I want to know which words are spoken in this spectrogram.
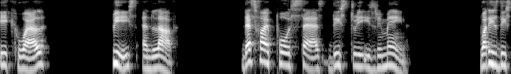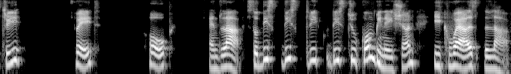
equal peace and love. That's why Paul says these three is remain. What is these three? Faith, hope, and love. So this these three these two combination equals love.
